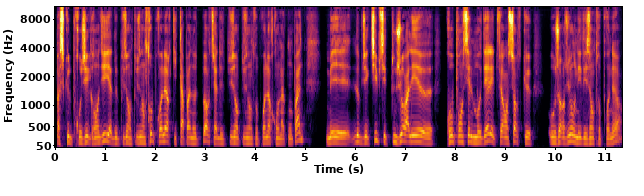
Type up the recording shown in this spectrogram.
parce que le projet grandit. Il y a de plus en plus d'entrepreneurs qui tapent à notre porte. Il y a de plus en plus d'entrepreneurs qu'on accompagne. Mais l'objectif, c'est toujours aller euh, repenser le modèle et de faire en sorte que aujourd'hui, on ait des entrepreneurs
